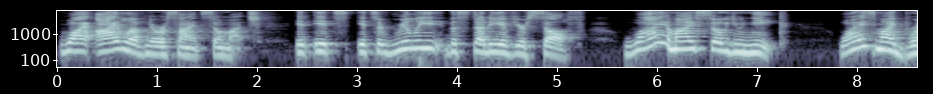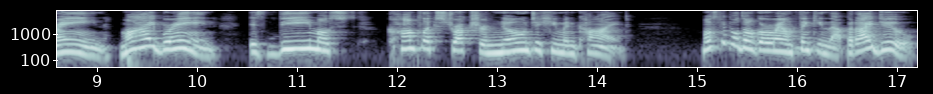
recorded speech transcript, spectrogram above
why i love neuroscience so much it, it's it's a really the study of yourself. Why am i so unique? Why is my brain my brain is the most complex structure known to humankind? Most people don't go around thinking that but i do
